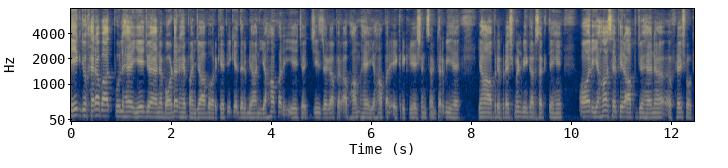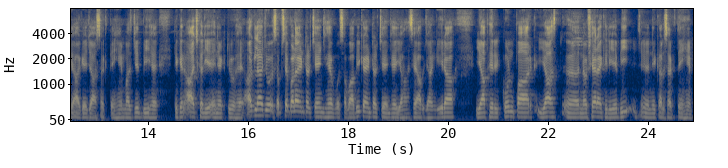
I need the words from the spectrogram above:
एक जो खैराबाद पुल है, ये जो है ना बॉर्डर है पंजाब और के पी के दरमियान। यहाँ पर ये जो, जिस जगह पर अब हम हैं, यहाँ पर एक रिक्रिएशन सेंटर भी है। यहाँ आप रिफ्रेशमेंट भी कर सकते हैं और यहाँ से फिर आप जो है ना फ्रेश होकर आगे जा सकते हैं। मस्जिद भी है, लेकिन आजकल ये इनएक्टिव है। अगला जो सबसे बड़ा इंटरचेंज है, वो सवाबी का इंटरचेंज है। यहाँ से आप जहांगीरा या फिर कुंड पार्क या नौशहरा के लिए भी निकल सकते हैं।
